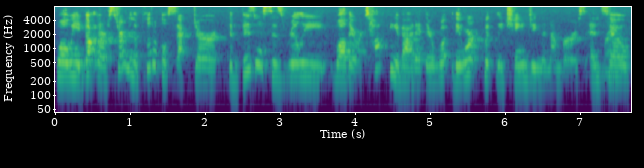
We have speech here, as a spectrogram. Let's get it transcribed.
while we had gotten our start in the political sector, the businesses really, while they were talking about it, they weren't quickly changing the numbers. And so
